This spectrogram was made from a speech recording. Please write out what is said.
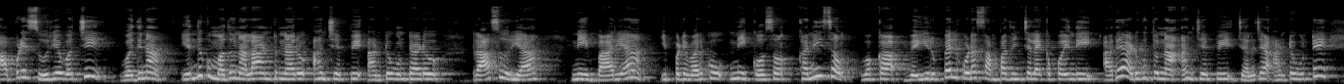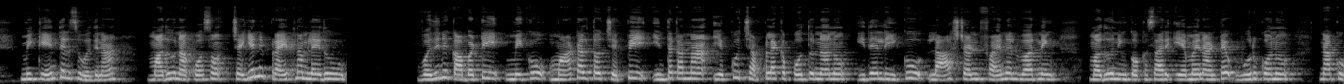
అప్పుడే సూర్య వచ్చి వదిన ఎందుకు మధున్ అలా అంటున్నారు? అని చెప్పి అంటూ ఉంటాడు. రా సూర్య నీ భార్య ఇప్పటి వరకు నీ కోసం కనీసం ఒక వెయ్యి రూపాయలు కూడా సంపాదించలేకపోయింది. అదే అడుగుతున్నా అని చెప్పి జలజ అంటూ ఉంటే మీకేం తెలుసు వదిన మధు నా కోసం చెయ్యని ప్రయత్నం లేదు. వదిన కాబట్టి మీకు మాటలతో చెప్పి ఇంతకన్నా ఎక్కువ చెప్పలేకపోతున్నాను. ఇదే నీకు లాస్ట్ అండ్ ఫైనల్ వార్నింగ్ మధుని ఇంకొకసారి ఏమైనా అంటే ఊరుకోను. నాకు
